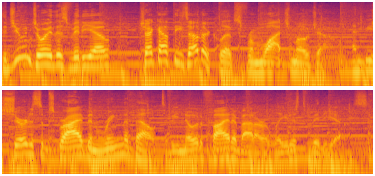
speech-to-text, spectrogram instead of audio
Did you enjoy this video? Check out these other clips from Watch Mojo, and be sure to subscribe and ring the bell to be notified about our latest videos.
